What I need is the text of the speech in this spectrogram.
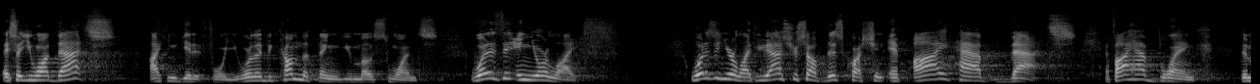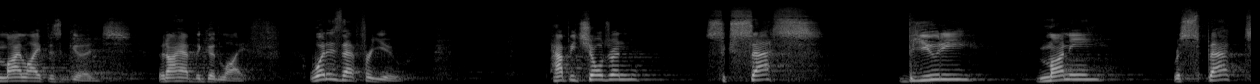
They say, You want that? I can get it for you. Or they become the thing you most want. What is it in your life? What is in your life? You ask yourself this question if I have that, if I have blank, then my life is good then I have the good life. What is that for you? Happy children, success, beauty, money, respect.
